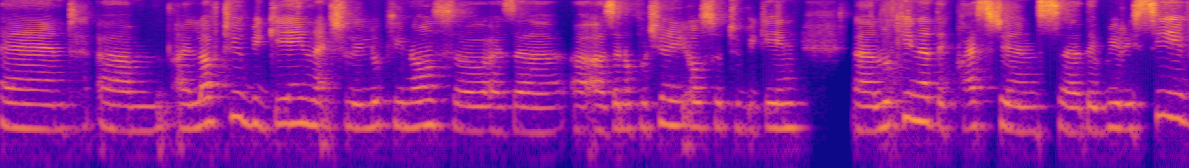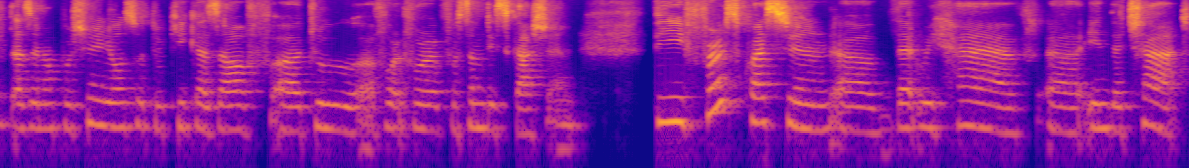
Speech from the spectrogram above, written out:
And um, I love to begin actually looking also as a as an opportunity also to begin uh, looking at the questions uh, that we received as an opportunity also to kick us off uh, to uh, for, for for some discussion. The first question uh, that we have uh, in the chat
